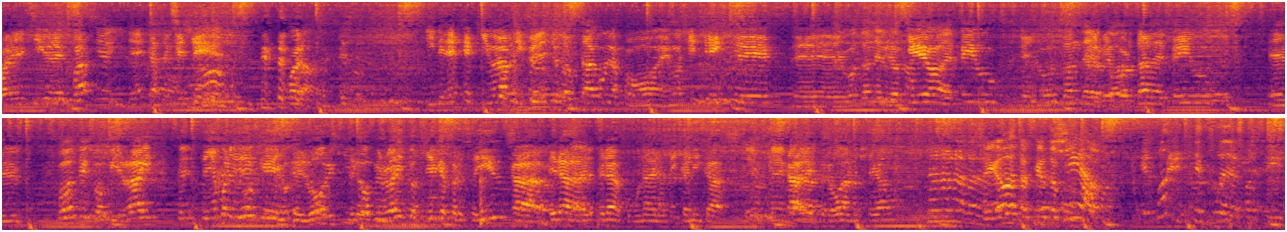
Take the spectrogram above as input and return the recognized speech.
por el ciberespacio y tenés que hacer que llegue. Bueno, eso. Y tenés que esquivar diferentes obstáculos como emojis tristes, eh, el botón de bloqueo de Facebook, el botón de reportar de Facebook, el bot de copyright. Teníamos la idea que el, el bot de copyright nos tenía que perseguir. Claro. Era, era como una de las mecánicas principales, pero bueno, no llegamos. No, no, no, no. Llegamos hasta cierto punto. Llegamos. El bot te puede perseguir.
